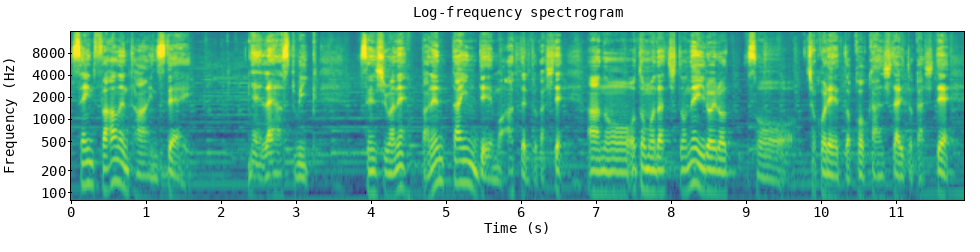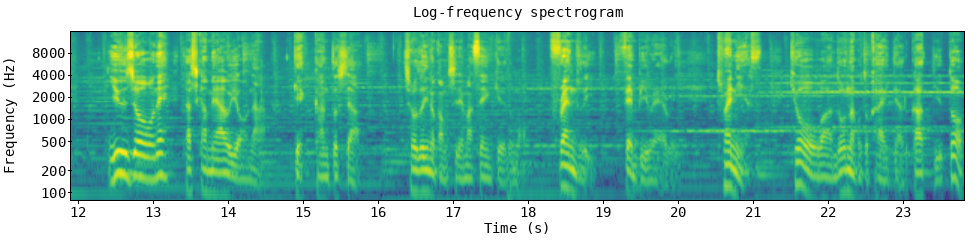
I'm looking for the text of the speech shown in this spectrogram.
Saint Valentine's Day ね last week 先週はねバレンタインデーもあったりとかしてあのお友達とねいろいろそうチョコレート交換したりとかして友情をね確かめ合うような月間としてはちょうどいいのかもしれませんけれども Friendly February 20th 今日はどんなこと書いてあるかっていうと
